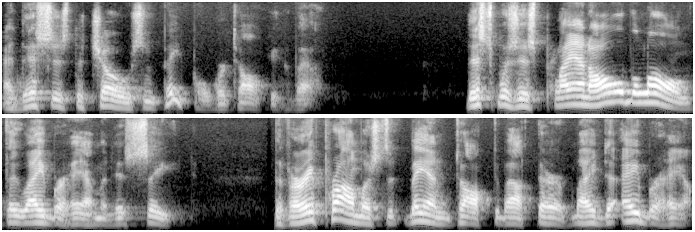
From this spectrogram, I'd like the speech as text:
And this is the chosen people we're talking about. This was His plan all along through Abraham and his seed. The very promise that Ben talked about there made to Abraham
